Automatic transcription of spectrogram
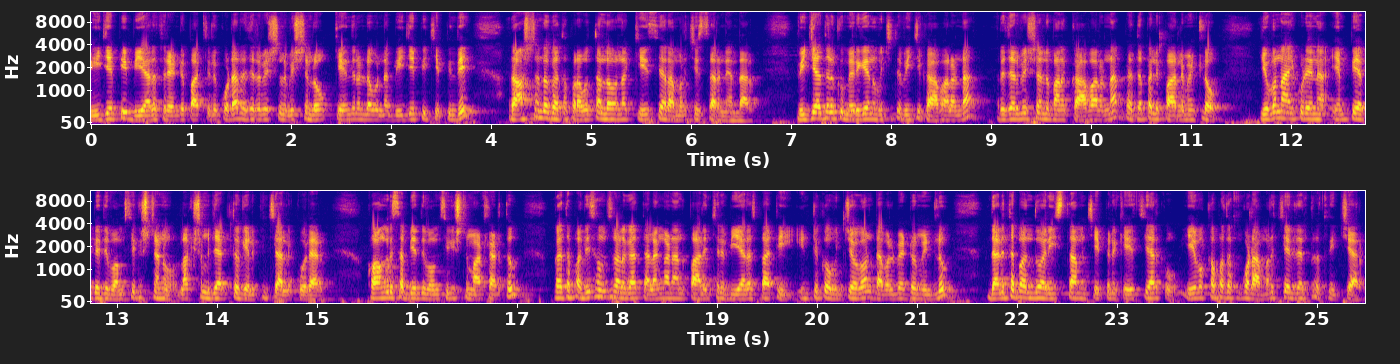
బీజేపీ బీఆర్ఎస్ రెండు పార్టీలు కూడా రిజర్వేషన్ల విషయంలో కేంద్రంలో ఉన్న బీజేపీ చెప్పింది రాష్ట్రంలో గత ప్రభుత్వంలో ఉన్న కేసీఆర్ అమలు చేశారని అన్నారు. విద్యార్థులు విద్యార్థులకు మెరుగైన ఉచిత విద్య కావాలన్నా రిజర్వేషన్లు మనకు కావాలన్నా పెద్దపల్లి పార్లమెంట్లో యువ నాయకుడైన ఎంపీ అభ్యర్థి వంశీకృష్ణను లక్ష మెజార్టీతో గెలిపించాలని కోరారు. కాంగ్రెస్ అభ్యర్థి వంశీకృష్ణ మాట్లాడుతూ గత పది సంవత్సరాలుగా తెలంగాణను పాలించిన బీఆర్ఎస్ పార్టీ ఇంటికో ఉద్యోగం డబుల్ బెడ్రూమ్ ఇండ్లు దళిత బంధు అని ఇస్తామని చెప్పిన కేసీఆర్కు ఏ ఒక్క పథకం కూడా అమలు చేయలేదని ప్రశ్నించారు.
